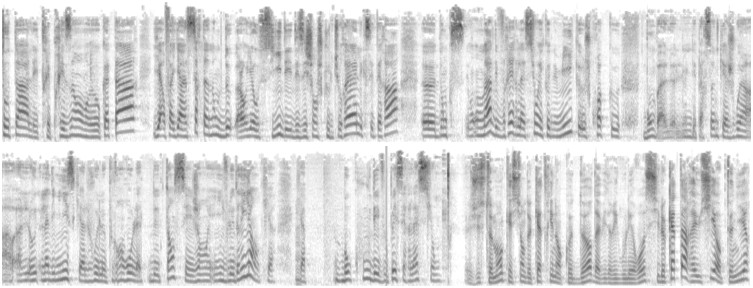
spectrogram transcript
Total est très présent au Qatar. Il y a, enfin, il y a un certain nombre de. Alors, il y a aussi des, des échanges culturels, etc. donc, on a des vraies relations économiques. Je crois que, bon, bah, l'une des personnes qui a joué un l'un des ministres qui a joué le plus grand rôle de temps, c'est Jean-Yves Le Drian, qui a, beaucoup développé ses relations. Justement, question de Catherine en Côte d'Or, David Rigouleros. Si le Qatar réussit à obtenir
